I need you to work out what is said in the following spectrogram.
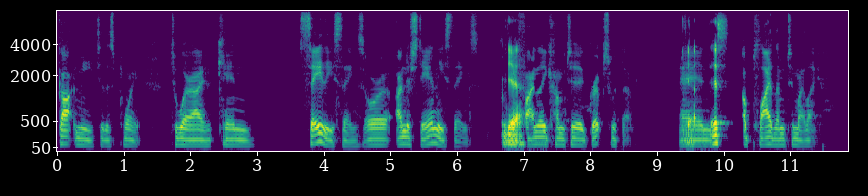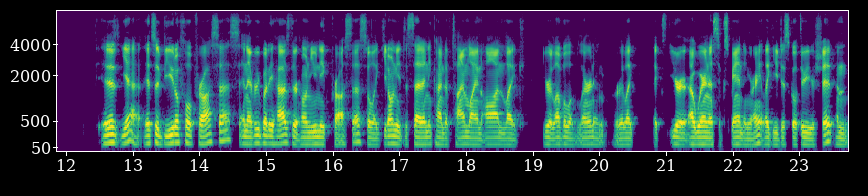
gotten me to this point to where i can say these things or understand these things and Yeah. finally come to grips with them Yeah. and This apply them to my life it is yeah, it's a beautiful process and everybody has their own unique process. So like you don't need to set any kind of timeline on like your level of learning or like ex- your awareness expanding, right? Like you just go through your shit and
